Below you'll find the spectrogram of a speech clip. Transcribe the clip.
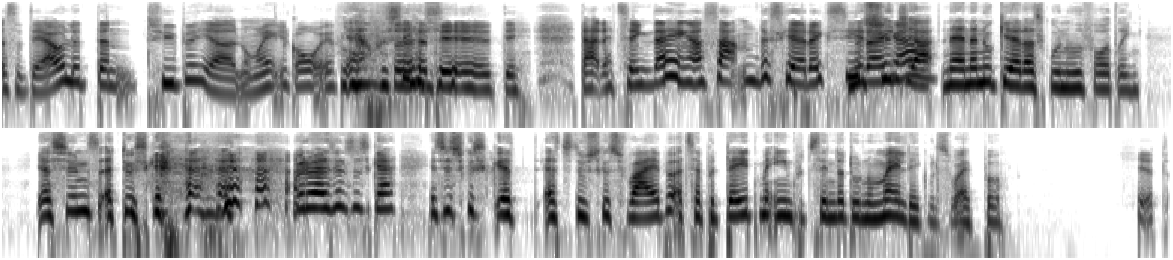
altså, det er jo lidt den type, jeg normalt går efter. Ja, præcis. Så det, det, der er der ting, der hænger sammen. Det skal jeg da ikke sige, Nu der synes jeg, Nana, nu giver jeg dig sgu en udfordring. Jeg synes, at du skal... Ved du, hvad jeg synes, du skal? Jeg synes, du skal, at du skal swipe og tage på date med en på Tinder, du normalt ikke vil swipe på. Shit.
